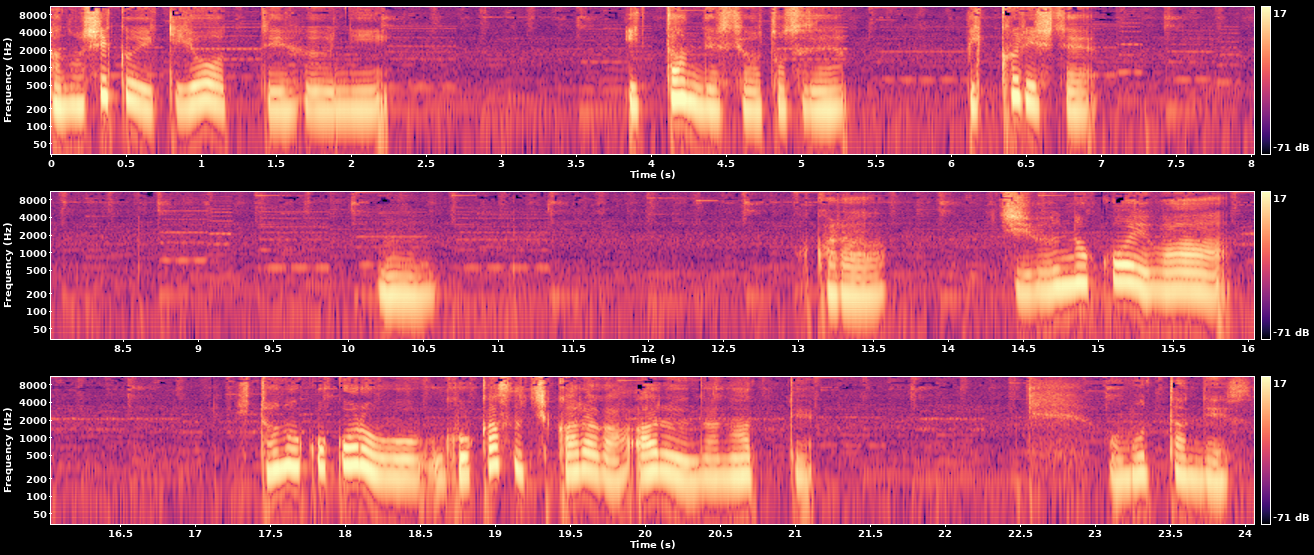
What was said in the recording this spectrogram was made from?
楽しく生きようっていう風に言ったんですよ突然。びっくりして。うん。だから自分の声は人の心を動かす力があるんだなって思ったんです。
